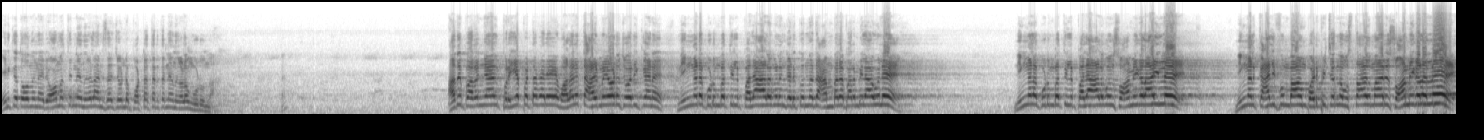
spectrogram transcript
എനിക്ക് തോന്നുന്നത് രോമത്തിന്റെ നീളം അനുസരിച്ചുകൊണ്ട് പൊട്ടത്തരത്തിന്റെ നീളം കൂടുന്ന. അത് പറഞ്ഞാൽ പ്രിയപ്പെട്ടവരെ വളരെ താഴ്മയോട് ചോദിക്കാണ്. നിങ്ങളുടെ കുടുംബത്തിൽ പല ആളുകളും കെടുക്കുന്നത് അമ്പലപ്പറമ്പിലാവൂലേ? നിങ്ങളുടെ കുടുംബത്തിൽ പല ആളുകളും സ്വാമികളായില്ലേ? നിങ്ങൾ കാലിഫും ബാവും പഠിപ്പിച്ചെന്ന ഉസ്താദ്മാര് സ്വാമികളല്ലേ?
